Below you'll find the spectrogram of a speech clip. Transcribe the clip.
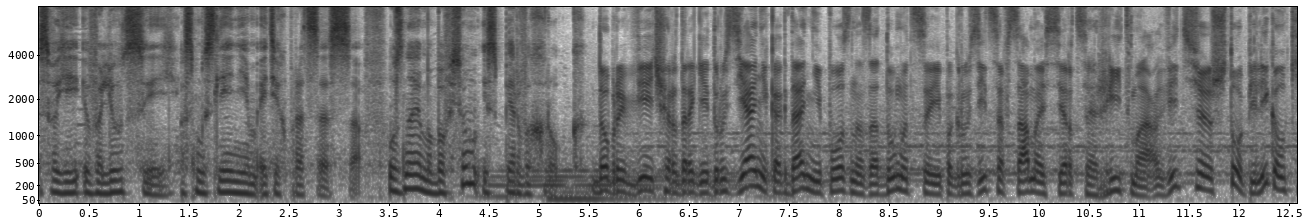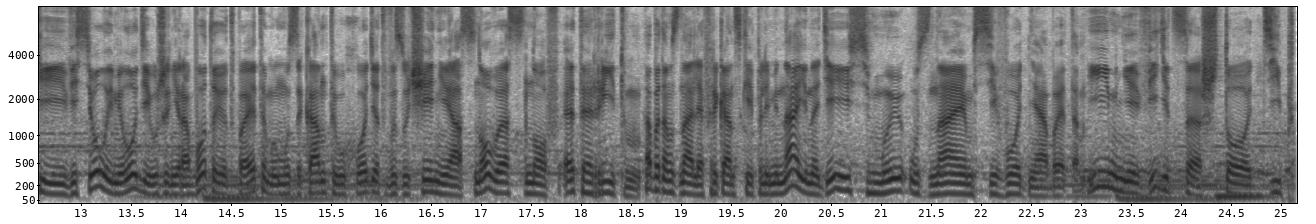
своей эволюцией, осмыслением этих процессов. Узнаем обо всем из первых рук. Добрый вечер, дорогие друзья. Никогда не поздно задуматься и погрузиться в самое сердце ритма. Ведь что, пиликалки и веселые мелодии уже не работают, поэтому музыканты уходят в изучение основы основ. Это ритм. Об этом знали африканские племена, и, надеюсь, мы узнаем сегодня сегодня об этом. И мне видится, что Deep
